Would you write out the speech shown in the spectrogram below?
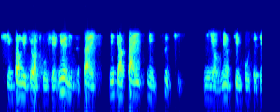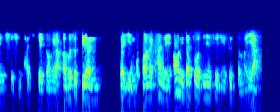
行动力就会出现，因为你只在，你只要在意你自己，你有没有进步这件事情才是最重要，而不是别人的眼光在看你，哦，你在做这件事情是怎么样。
